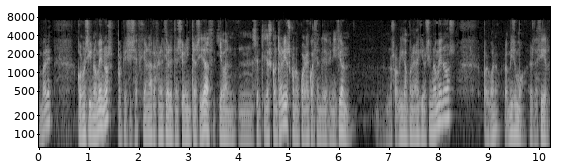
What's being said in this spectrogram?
¿vale? Con un signo menos, porque si se fijan las referencias de tensión e intensidad llevan mm, sentidos contrarios, con lo cual la ecuación de definición nos obliga a poner aquí un signo menos, pues bueno, lo mismo, es decir,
